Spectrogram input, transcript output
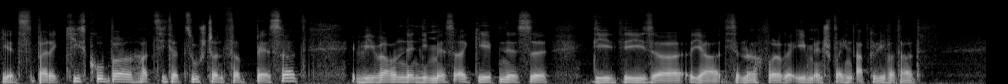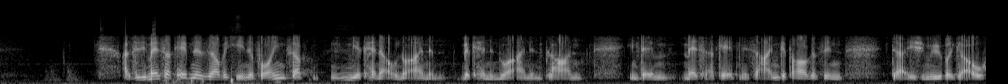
Jetzt bei der Kiesgrube hat sich der Zustand verbessert. Wie waren denn die Messergebnisse, die dieser, ja, dieser Nachfolger eben entsprechend abgeliefert hat? Also die Messergebnisse habe ich Ihnen vorhin gesagt. Wir kennen auch nur einen, wir kennen nur einen Plan, in dem Messergebnisse eingetragen sind. Der ist im Übrigen auch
